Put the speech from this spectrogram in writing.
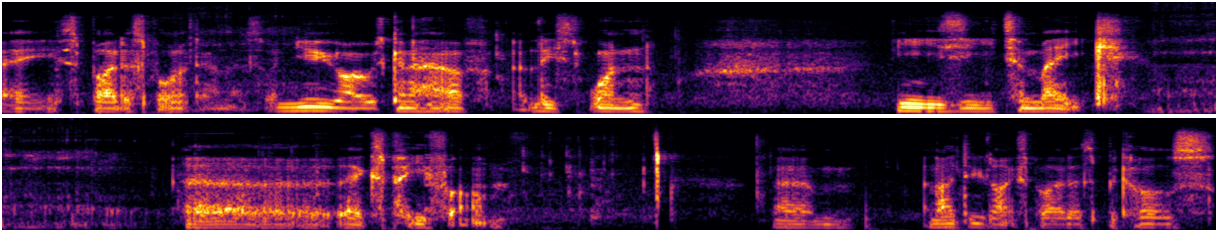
a spider spawner down there. So I knew I was going to have at least one easy to make uh, XP farm. Um, and I do like spiders because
